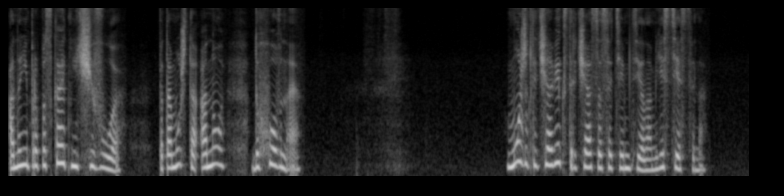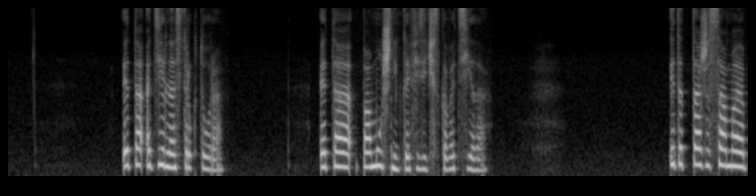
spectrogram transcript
Оно не пропускает ничего, потому что оно духовное – Может ли человек встречаться с этим делом? Естественно. Это отдельная структура. Это помощник для физического тела. Это та же самая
